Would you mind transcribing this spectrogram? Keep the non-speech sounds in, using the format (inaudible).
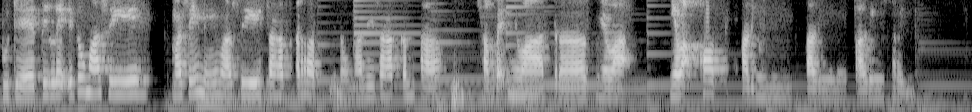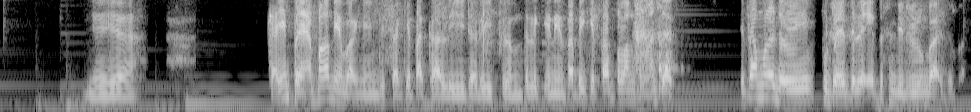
budaya tilik itu masih masih ini masih sangat erat gitu masih sangat kental sampai nyewa truk nyewa nyewa kot paling paling ini paling sering. Ya ya kayaknya banyak banget ya mbak yang bisa kita gali dari film telik ini. Tapi kita pelan-pelan aja. (laughs) Kita mulai dari budaya telik itu sendiri dulu mbak coba.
